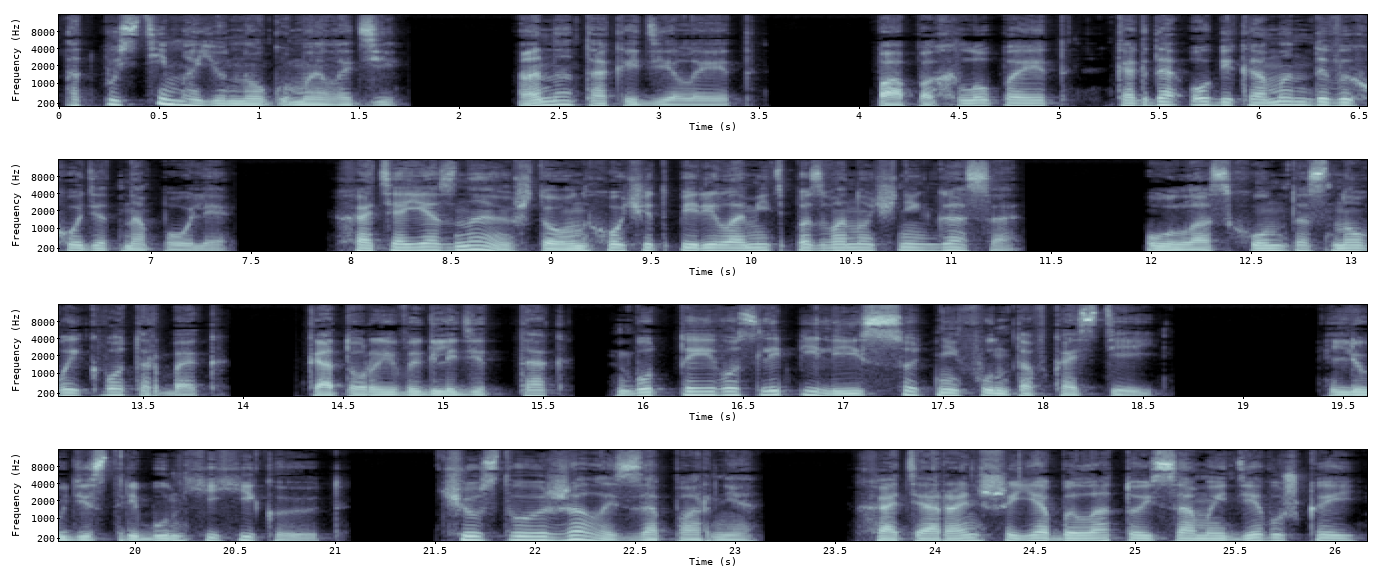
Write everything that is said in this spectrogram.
Отпусти мою ногу, Мелоди». Она так и делает. Папа хлопает, когда обе команды выходят на поле. Хотя я знаю, что он хочет переломить позвоночник Гаса. У Лас Хунтас новый квотербек, который выглядит так, будто его слепили из сотни фунтов костей. Люди с трибун хихикают. Чувствую жалость за парня, хотя раньше я была той самой девушкой,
